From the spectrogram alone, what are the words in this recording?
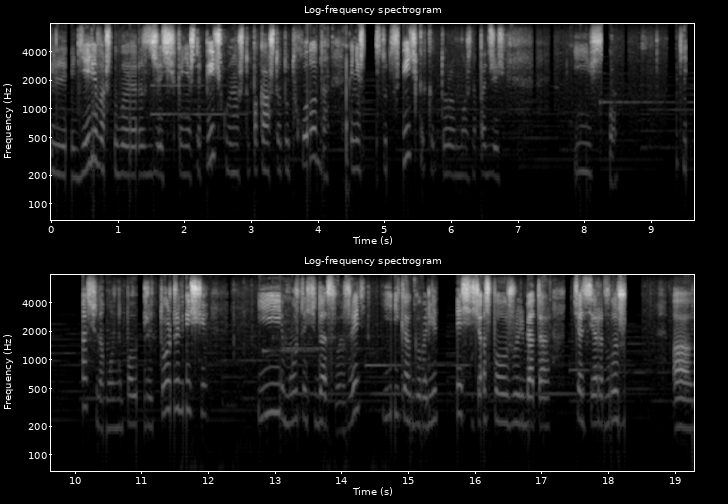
или дерево, чтобы сжечь, конечно, печку, потому что пока что тут холодно. Конечно, тут свечка, которую можно поджечь. И все. Сюда можно положить тоже вещи. И можно сюда сложить. И, как говорит, я сейчас положу, ребята, сейчас я разложу а,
